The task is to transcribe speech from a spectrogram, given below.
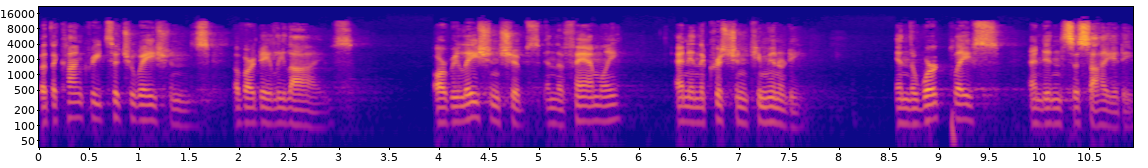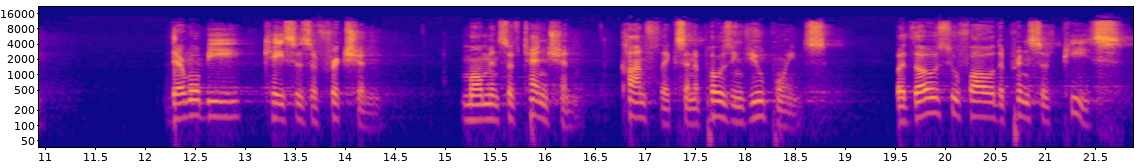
But the concrete situations of our daily lives, our relationships in the family and in the Christian community, in the workplace and in society. There will be cases of friction, moments of tension, conflicts, and opposing viewpoints. But those who follow the Prince of Peace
